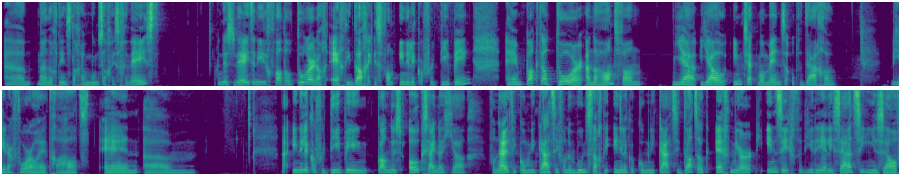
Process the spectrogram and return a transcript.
um, maandag, dinsdag en woensdag is geweest. Dus weet in ieder geval dat donderdag echt die dag is van innerlijke verdieping. En pak dat door aan de hand van ja, jouw incheckmomenten op de dagen die je daarvoor al hebt gehad. En um, nou, innerlijke verdieping kan dus ook zijn dat je vanuit die communicatie van de woensdag, die innerlijke communicatie, dat ook echt meer die inzichten, die realisatie in jezelf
